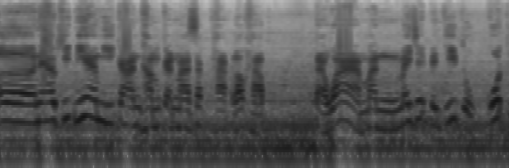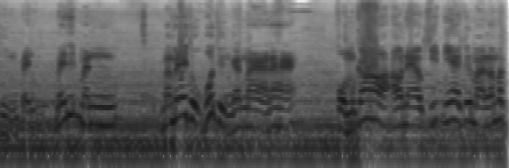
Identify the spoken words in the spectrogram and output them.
เออแนวคิดนี้มีการทำกันมาสักพักแล้วครับ แต่ว่ามันไม่ใช่เป็นที่ถูกพูดถึงเป็นไม่ได้มันมันไม่ได้ถูกพูดถึงกันมานะฮะผมก็เอาแนวคิดนี้ขึ้นมาแล้วมา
